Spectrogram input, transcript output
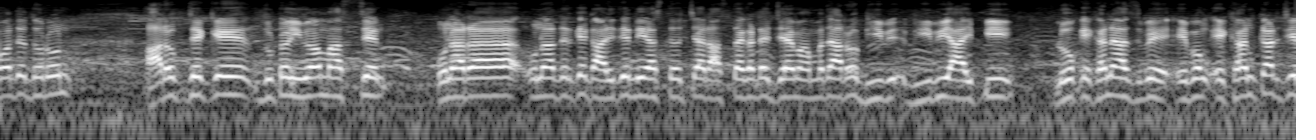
আমাদের ধরুন আরব থেকে দুটো ইমাম আসছেন ওনারা ওনাদেরকে গাড়িতে নিয়ে আসতে হচ্ছে আর রাস্তাঘাটে জ্যাম আমাদের আরও ভিভিআইপি লোক এখানে আসবে এবং এখানকার যে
